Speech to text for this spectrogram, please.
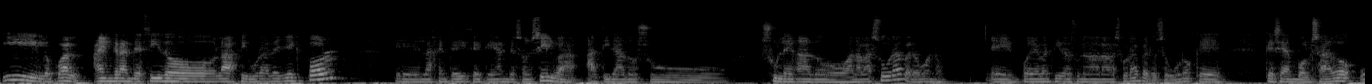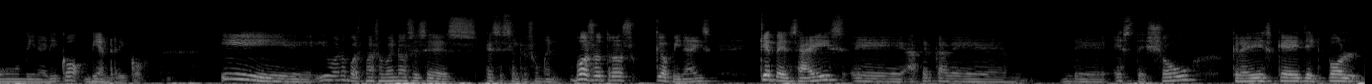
y lo cual ha engrandecido la figura de Jake Paul. Eh, la gente dice que Anderson Silva ha tirado su, su legado a la basura, pero bueno, eh, puede haber tirado su legado a la basura, pero seguro que, se ha embolsado un dinerico bien rico. Y, y, bueno, pues más o menos ese es, ese es el resumen. ¿Vosotros qué opináis? ¿Qué pensáis eh, acerca de, este show? ¿Creéis que Jake Paul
